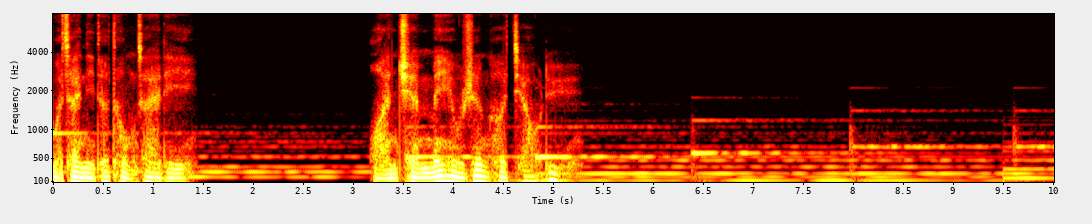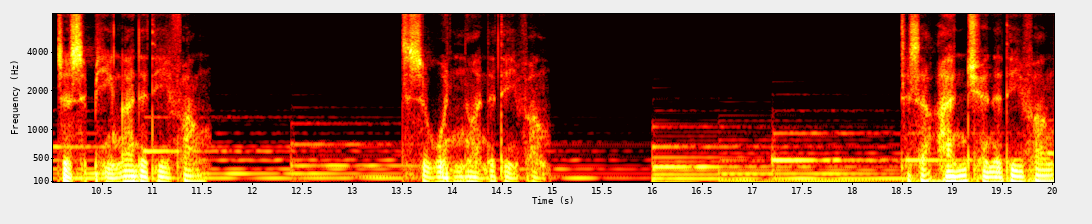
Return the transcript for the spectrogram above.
我在你的同在里完全没有任何焦虑。这是平安的地方，这是温暖的地方，这是安全的地方，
